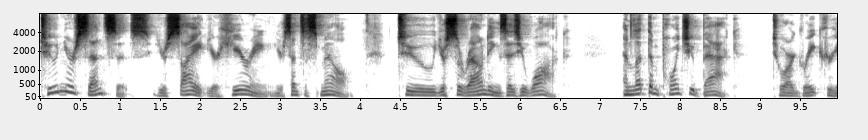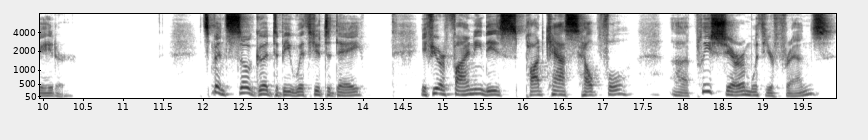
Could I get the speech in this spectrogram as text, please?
tune your senses, your sight, your hearing, your sense of smell, to your surroundings as you walk and let them point you back to our great Creator. It's been so good to be with you today. If you are finding these podcasts helpful, uh, please share them with your friends.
